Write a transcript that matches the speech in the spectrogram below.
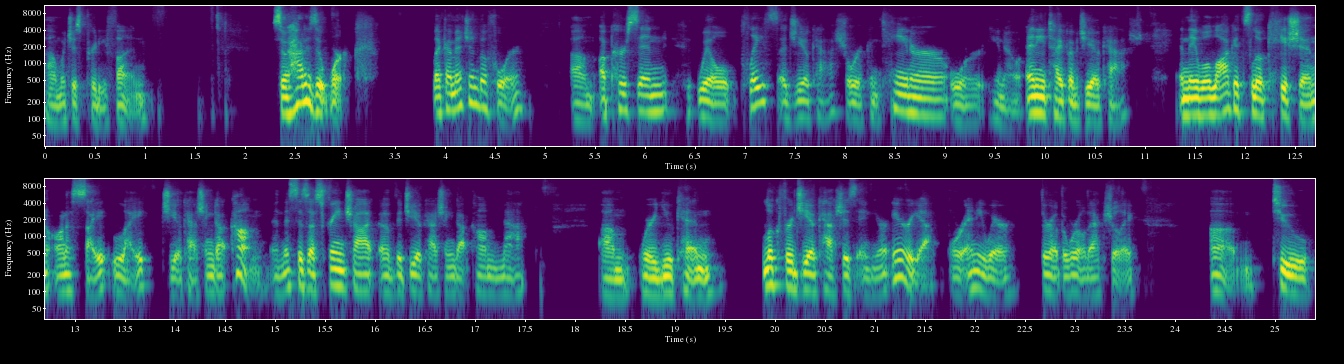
um, which is pretty fun. So how does it work? Like I mentioned before, um, a person will place a geocache or a container or you know any type of geocache, and they will log its location on a site like geocaching.com. And this is a screenshot of the geocaching.com map um, where you can look for geocaches in your area or anywhere throughout the world, actually. Um, to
